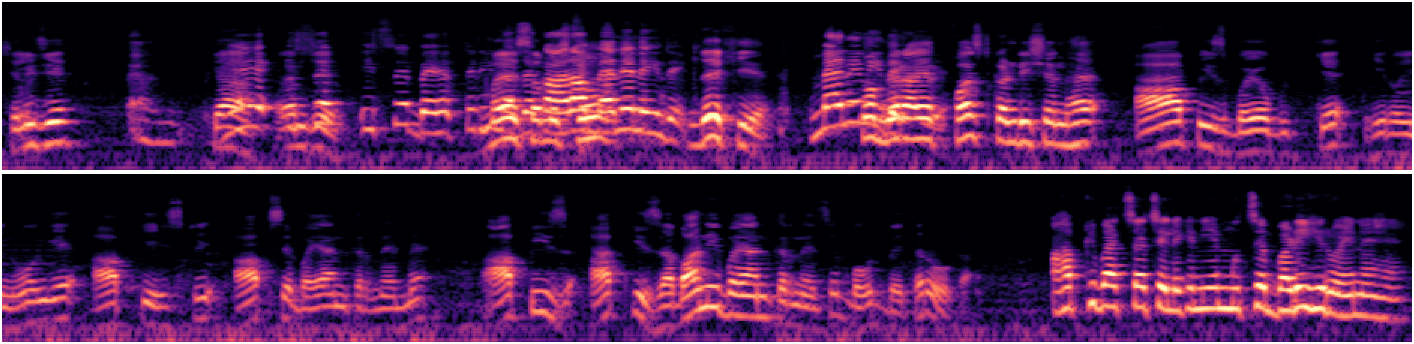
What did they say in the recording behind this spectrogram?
शैली जी क्या इससे इससे बेहतरीन मैं समझता मैंने नहीं देखी। देखिए मैंने तो नहीं मेरा एक फ़र्स्ट कंडीशन है। आप इस बायोपिक के हीरोइन होंगे आपकी हिस्ट्री आपसे बयान करने में आप इस आपकी जबानी बयान करने से बहुत बेहतर होगा। आपकी बात सच है लेकिन ये मुझसे बड़ी हीरोइन हैं।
